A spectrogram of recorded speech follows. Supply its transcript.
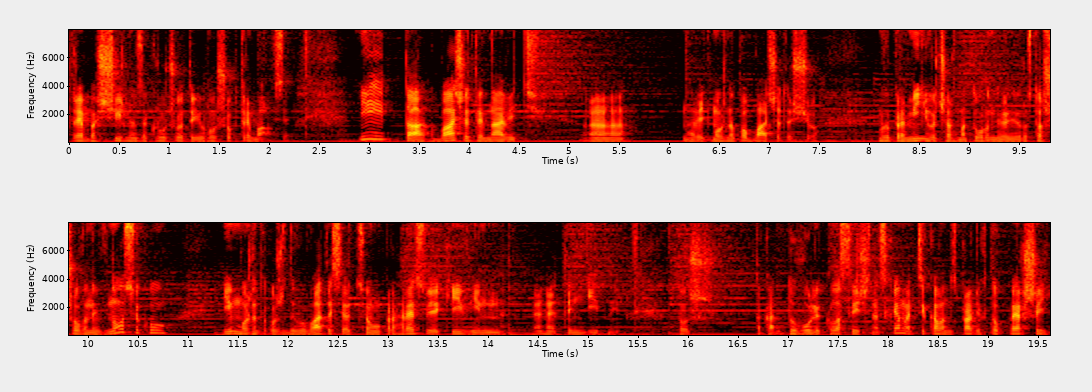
треба щільно закручувати його, щоб тримався. І так, бачите, навіть е, навіть можна побачити, що випромінювач арматурний розташований в носику, і можна також здивуватися цьому прогресу, який він е, тендітний. Тож, така доволі класична схема. Цікаво, насправді, хто перший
